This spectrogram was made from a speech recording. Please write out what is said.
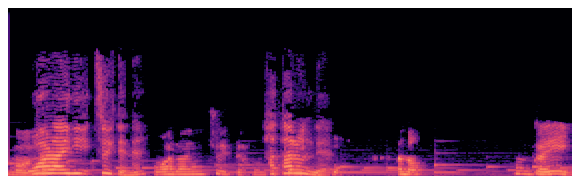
もう、ね、お笑いについてね。お笑いについて本当に語るんでおあの、今回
